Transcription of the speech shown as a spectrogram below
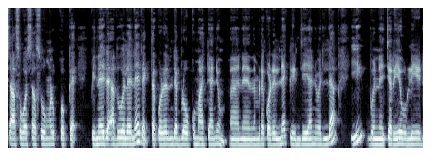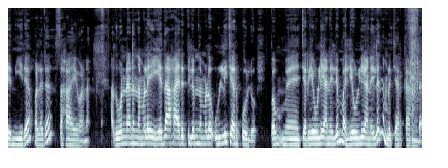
ശ്വാസകോശ അസുഖങ്ങൾക്കൊക്കെ പിന്നെ അതുപോലെ തന്നെ രക്തക്കുഴലിന്റെ ബ്ലോക്ക് മാറ്റാനും പിന്നെ നമ്മുടെ കുഴലിനെ ക്ലീൻ ചെയ്യാനും എല്ലാം ഈ പിന്നെ ചെറിയ ഉള്ളിയുടെ നീര് വളരെ സഹായമാണ്. അതുകൊണ്ടാണ് നമ്മൾ ഏതാഹാരത്തിലും നമ്മൾ ഉള്ളി ചേർക്കുമല്ലോ. ഇപ്പം ചെറിയ ഉള്ളിയാണേലും വലിയ ഉള്ളിയാണേലും നമ്മൾ ചേർക്കാറുണ്ട്.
